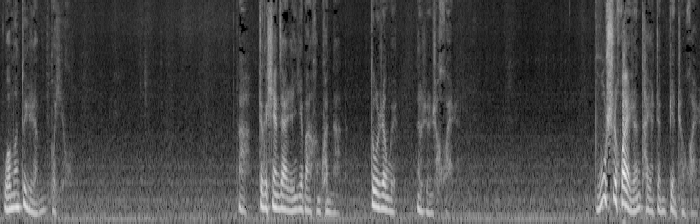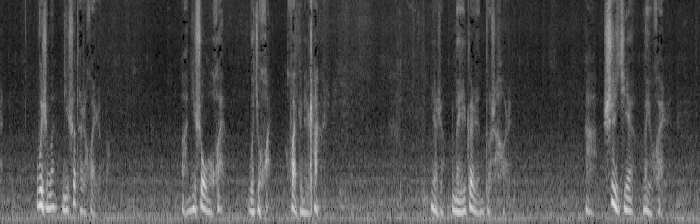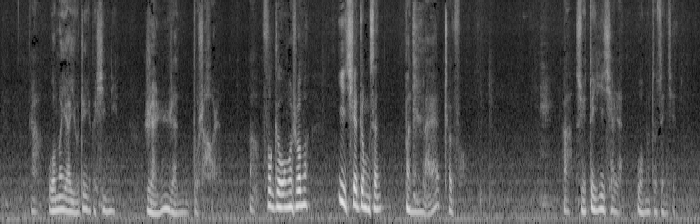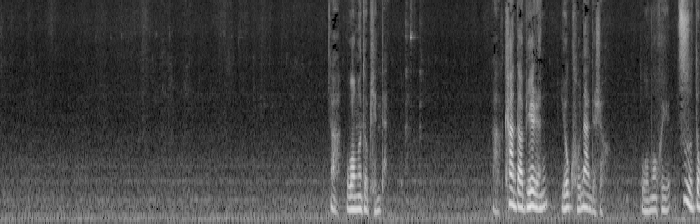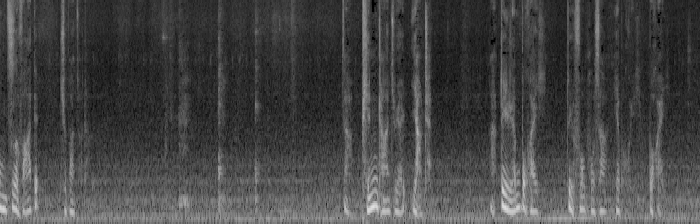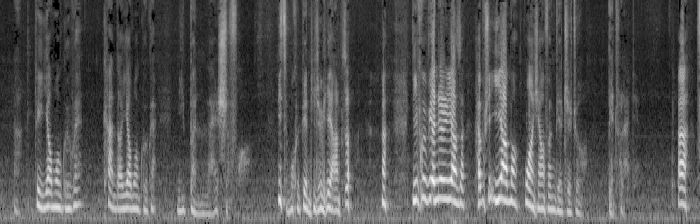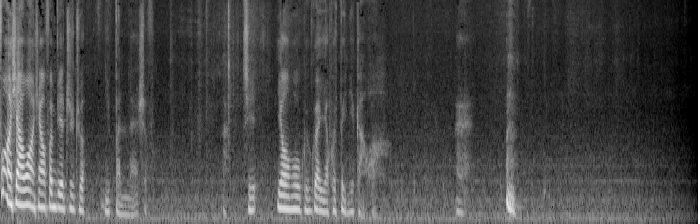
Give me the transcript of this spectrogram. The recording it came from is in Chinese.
我们对人不疑惑啊。这个现在人一般很困难的，都认为那人是坏人，不是坏人，他也真变成坏人。为什么？你说他是坏人吗？啊，你说我坏，我就坏，坏给你看。要说每一个人都是好人，啊，世间没有坏人，啊，我们要有这一个信念，人人都是好人，啊，佛给我们说嘛，一切众生本来成佛，啊，所以对一切人我们都尊敬，啊，我们都平等。啊，看到别人有苦难的时候，我们会自动自发的去帮助他。啊，平常就要养成。啊，对人不怀疑，对佛菩萨也不怀疑不怀疑。啊，对妖魔鬼怪，看到妖魔鬼怪，你本来是佛，你怎么会变成这个样子？啊，你会变成这个样子，还不是一样吗？妄想分别执着。变出来的，啊，放下妄想分别执着，你本来是佛，啊，所以妖魔鬼怪也会被你感化，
